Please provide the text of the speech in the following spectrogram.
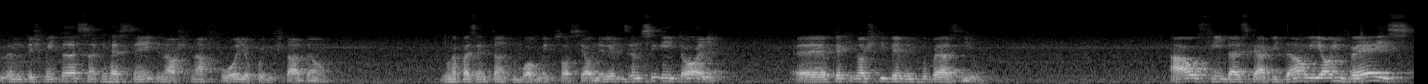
lendo um texto bem interessante recente, né, acho que na Folha, foi no Estadão, um representante do movimento social negro, ele dizendo o seguinte, olha, é, o que é que nós tivemos no Brasil? Ao fim da escravidão, e ao invés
